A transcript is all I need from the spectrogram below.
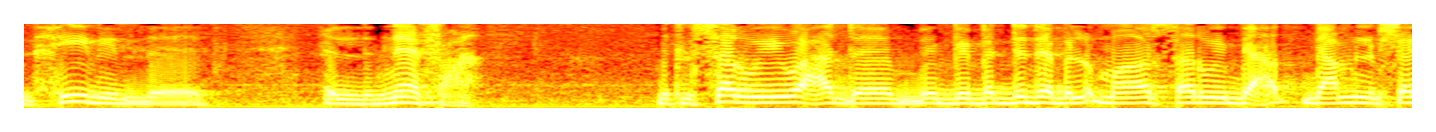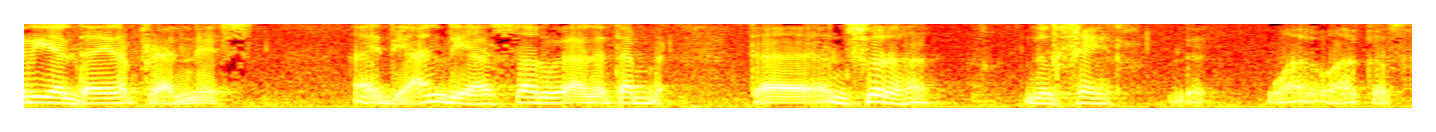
الحيلة ال- النافعة. مثل ثروي واحد بيبددها بالقمار ثروي بيحط بيعمل بشرية لينفع الناس. هذه عندي هالثروة أنا تب تنشرها للخير وهكذا.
